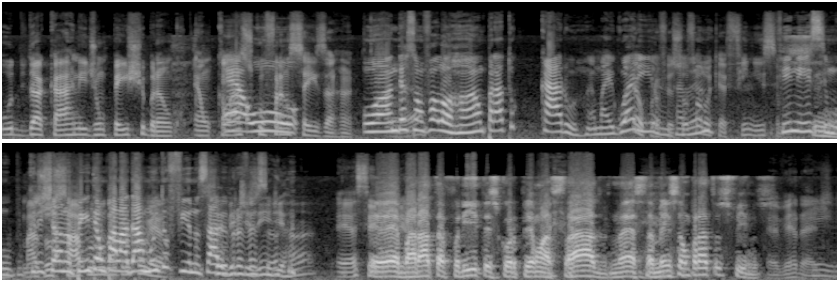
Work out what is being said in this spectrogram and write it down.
o da carne de um peixe branco. É um clássico o- francês, a rã. O Anderson falou, rã é um prato caro, é uma É, iguaria. o professor tá falou que é finíssimo. Finíssimo. Mas o Cristiano Pinto tem um paladar muito fino, sabe, professor? de rã. É, É, ceviche. barata frita, escorpião assado, né? Também são pratos finos. É verdade.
